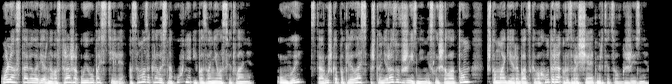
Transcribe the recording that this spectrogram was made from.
Оля оставила верного стража у его постели, а сама закрылась на кухне и позвонила Светлане. Увы, старушка поклялась, что ни разу в жизни не слышала о том, что магия рыбацкого хутора возвращает мертвецов к жизни.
